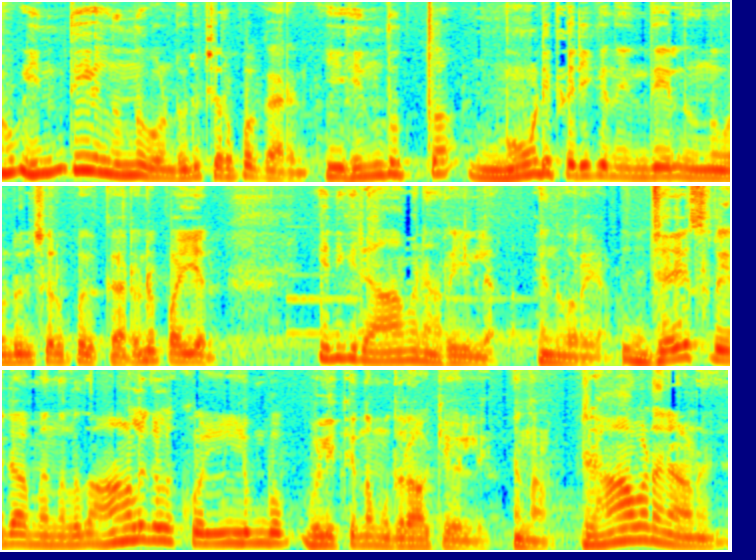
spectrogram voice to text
നമുക്ക് ഇന്ത്യയിൽ നിന്നുകൊണ്ട് ഒരു ചെറുപ്പക്കാരൻ ഈ ഹിന്ദുത്വ മൂടി ഭരിക്കുന്ന ഇന്ത്യയിൽ നിന്നുകൊണ്ട് ഒരു ചെറുപ്പക്കാരൻ ഒരു പയ്യൻ എനിക്ക് രാമൻ അറിയില്ല എന്ന് പറയാം. ജയ ശ്രീരാം എന്നുള്ളത് ആളുകളെ കൊല്ലുമ്പോൾ വിളിക്കുന്ന മുദ്രാവാക്യമല്ലേ എന്നാണ്. രാവണനാണ്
